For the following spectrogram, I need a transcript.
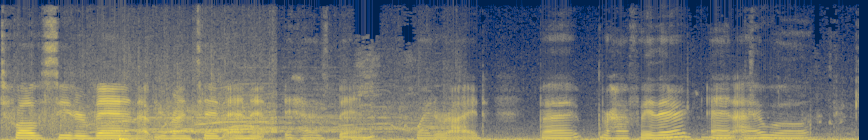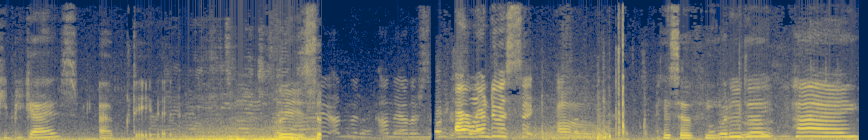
12 seater van that we rented, and it, it has been quite a ride. But we're halfway there, and I will keep you guys updated. Wait, so On the other side. Alright, we're gonna do a sick. Oh. hey Sophie. What do you do? Hey.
